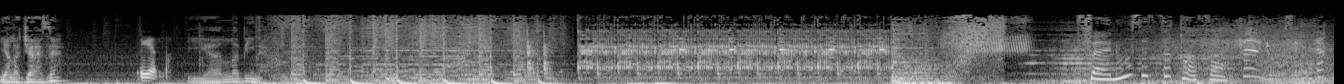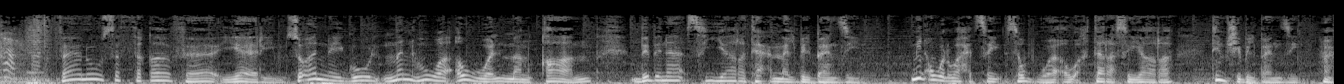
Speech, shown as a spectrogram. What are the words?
يلا جاهزة؟ يلا. يلا بينا. فانوس الثقافة. فانوس الثقافة. يا ريم. سؤالنا يقول من هو أول من قام ببناء سيارة تعمل بالبنزين؟ مين أول واحد سي سوى أو اخترع سيارة تمشي بالبنزين. ها.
